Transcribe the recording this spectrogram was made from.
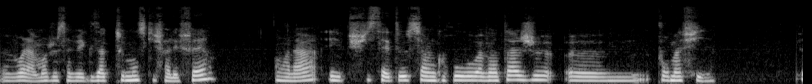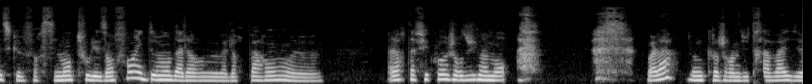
Euh, voilà, moi je savais exactement ce qu'il fallait faire. Voilà, et puis ça a été aussi un gros avantage euh, pour ma fille, parce que forcément tous les enfants ils demandent à, leurs parents euh, alors t'as fait quoi aujourd'hui maman Voilà, donc quand je rentre du travail,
